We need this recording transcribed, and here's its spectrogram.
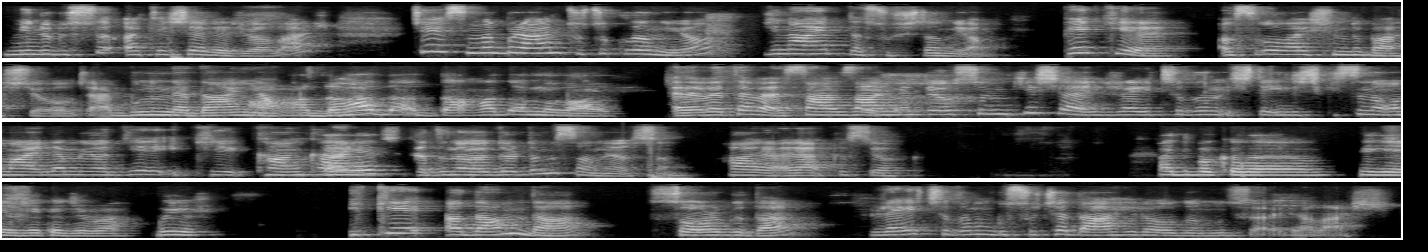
minibüsü ateşe veriyorlar. Jason'la Brian tutuklanıyor. Cinayetle suçlanıyor. Peki asıl olay şimdi başlıyor olacak. Bunu neden yaptın? Daha da daha da mı var? Evet evet sen zannediyorsun ki şey Rachel'ın işte ilişkisini onaylamıyor diye iki kan kardeş evet. kadını öldürdü mü sanıyorsun? Hayır alakası yok. Hadi bakalım ne gelecek acaba? Buyur. İki adam da sorguda Rachel'ın bu suça dahil olduğunu söylüyorlar.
